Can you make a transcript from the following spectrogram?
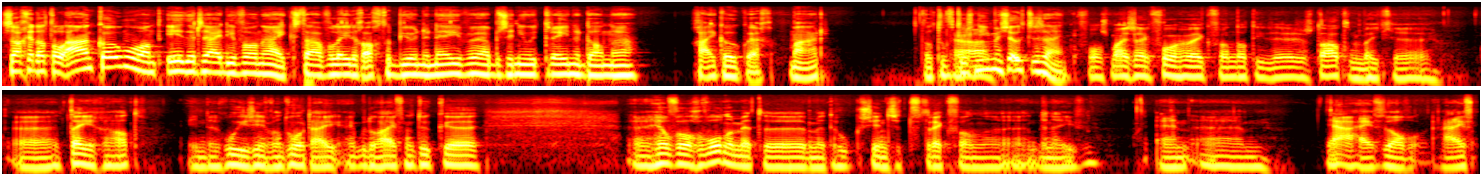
Zag je dat al aankomen? Want eerder zei hij van... Ja, ik sta volledig achter Björn de Neven. Hebben ze een nieuwe trainer, dan eh, ga ik ook weg. Maar dat hoeft dus niet meer zo te zijn. Volgens mij zei ik vorige week van dat hij de resultaten een beetje eh, tegen had. In de goede zin van het woord. Hij, ik bedoel, hij heeft natuurlijk eh, eh, heel veel gewonnen met, eh met Hoek sinds het vertrek van de Neven. En ehm, ja, hij heeft, wel, hij heeft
